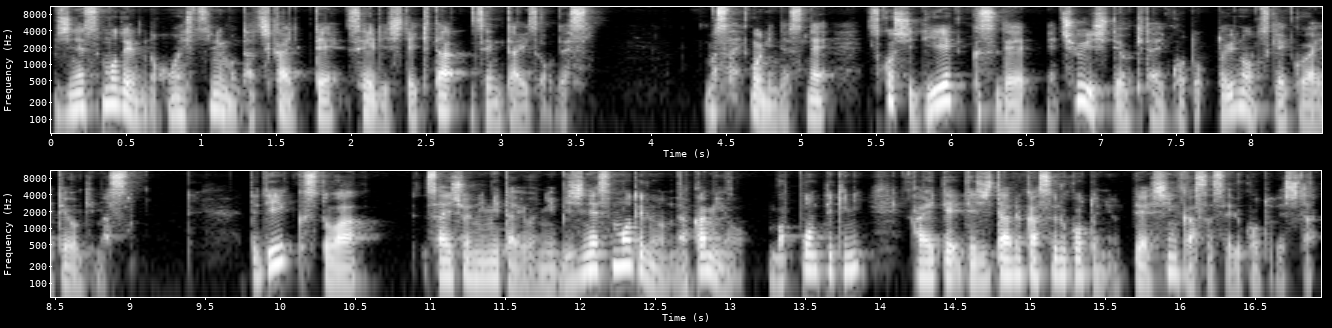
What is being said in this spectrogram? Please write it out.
ビジネスモデルの本質にも立ち返って整理してきた全体像です。ま最後にですね、少し DX で注意しておきたいことというのを付け加えておきます。で、DX とは最初に見たようにビジネスモデルの中身を抜本的に変えてデジタル化することによって進化させることでした。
